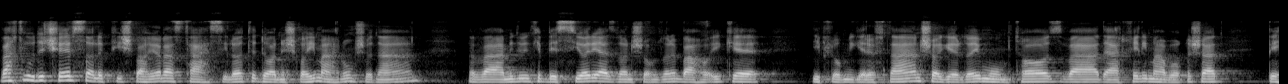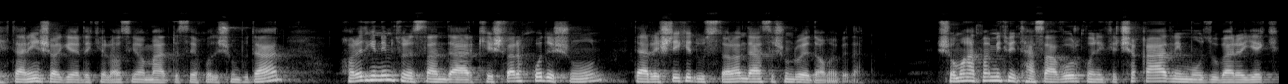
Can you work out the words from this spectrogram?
وقتی بوده چهل سال پیش بهایان از تحصیلات دانشگاهی محروم شدن و می‌دونید که بسیاری از دانش آموزان بهایی که دیپلم می‌گرفتن شاگردای ممتاز و در خیلی مواقع شاید بهترین شاگرد کلاس یا مدرسه خودشون بودن. حالا دیگه نمی‌تونستن در کشور خودشون در رشته که دوست دارن درسشون رو ادامه بدن. شما حتما می‌تونید تصور کنید که چقدر این موضوع برای یک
